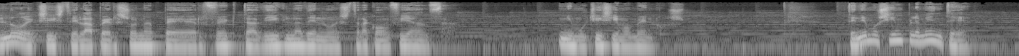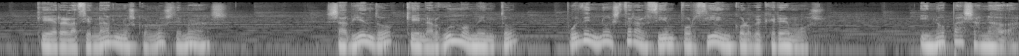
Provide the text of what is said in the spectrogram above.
No existe la persona perfecta digna de nuestra confianza, ni muchísimo menos. Tenemos simplemente que relacionarnos con los demás sabiendo que en algún momento pueden no estar al 100% con lo que queremos, y no pasa nada.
